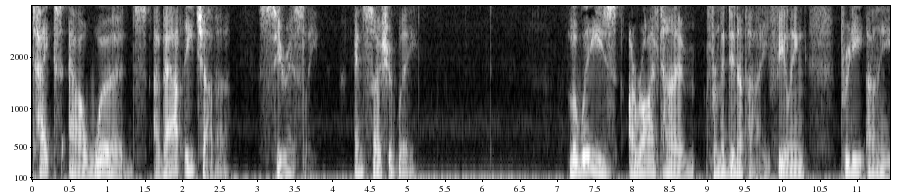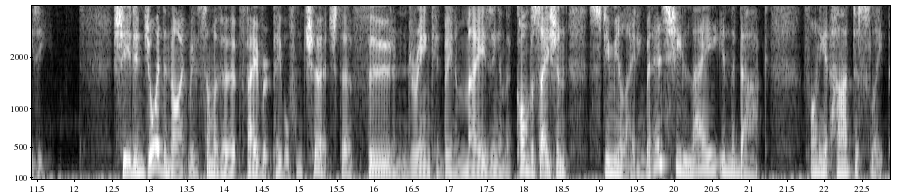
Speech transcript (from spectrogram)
takes our words about each other seriously, and so should we. Louise arrived home from a dinner party feeling pretty uneasy. She'd enjoyed the night with some of her favourite people from church. The food and drink had been amazing and the conversation stimulating, but as she lay in the dark, finding it hard to sleep,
